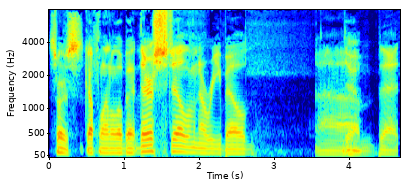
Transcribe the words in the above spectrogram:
sort of scuffling a little bit? they're still in a rebuild. Um, That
